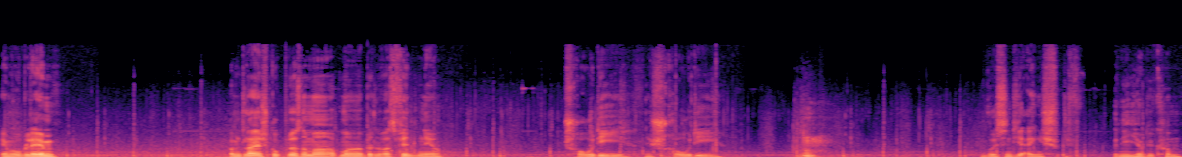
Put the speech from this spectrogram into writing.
Kein Problem. Komm gleich, ich guck bloß nochmal, ob wir ein bisschen was finden hier. Schrodi, eine Schrodi. Wo sind die eigentlich? Bin ich hier gekommen?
